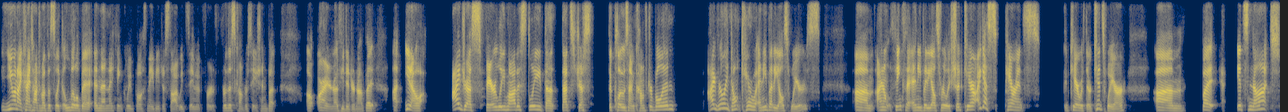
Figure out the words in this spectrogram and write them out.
you and I kind of talked about this like a little bit, and then I think we both maybe just thought we'd save it for for this conversation. But uh, or I don't know if you did or not, but uh, you know, I dress fairly modestly. That that's just the clothes I'm comfortable in. I really don't care what anybody else wears. Um, I don't think that anybody else really should care. I guess parents could care what their kids wear, um, but it's not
